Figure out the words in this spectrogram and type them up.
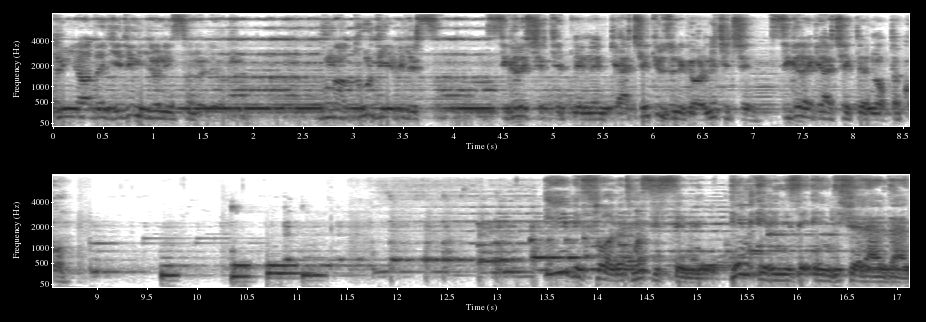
dünyada 7 milyon insan ölüyor. Buna dur diyebilirsin. Sigara şirketlerinin gerçek yüzünü görmek için sigaragerçekleri.com İyi bir su arıtma sistemi hem evinizi endişelerden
